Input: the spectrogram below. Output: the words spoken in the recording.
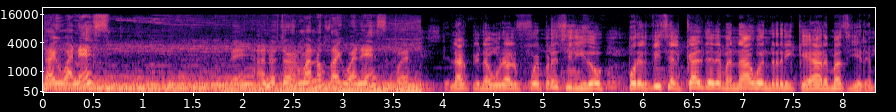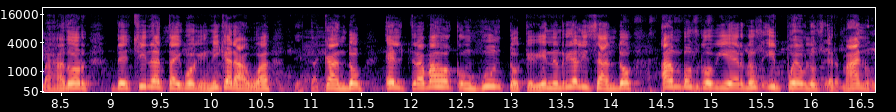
taiwanés, a nuestros hermanos taiwaneses. Pues. El acto inaugural fue presidido por el vicealcalde de Managua, Enrique Armas, y el embajador de China Taiwán en Nicaragua, destacando el trabajo conjunto que vienen realizando ambos gobiernos y pueblos hermanos.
